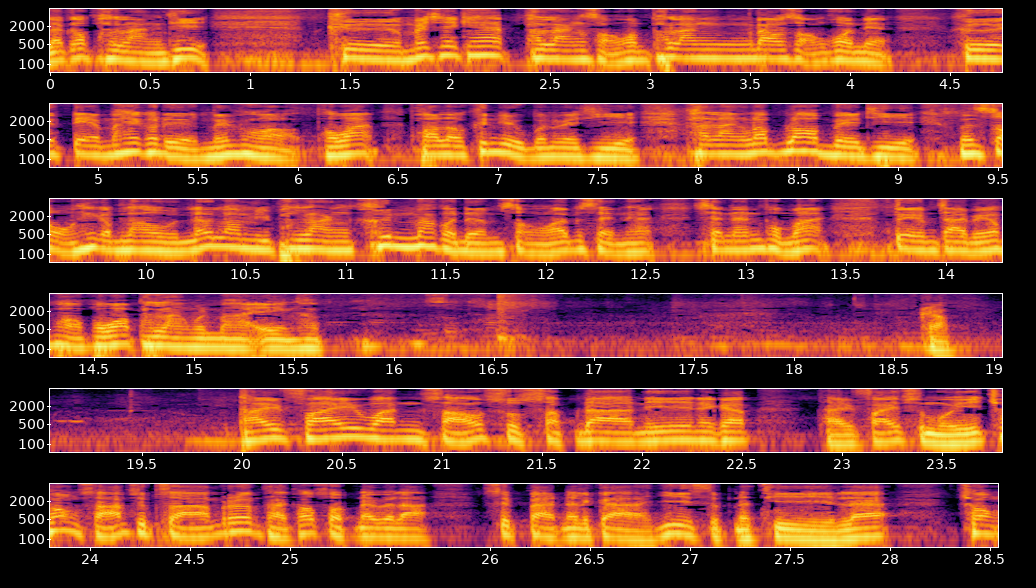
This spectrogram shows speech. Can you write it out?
แล้วก็พลังที่ คือไม่ใช่แค่พลังสองคนพลังเราสองคนเนี่ย คือเตรียมมาให้คนอื่นไม่พอหรอกเพราะว่าพอเราขึ้นอยู่บนเวที พลังรอบๆเวที มันส่งให้กับเรา แล้วเรามีพลังขึ้นมากกว่าเดิม 200%ฮะฉะนั้นผมว่าเตรียมใจไปก็พอเพราะว่าพลังมันมาเองครับ ไทยไฟวันเสาร์สุดสัปดาห์นี้นะครับ ไทยไฟสมุยช่อง 33 เริ่มถ่ายทอดสดในเวลา 18 นาฬิกา 20 นาที และช่อง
